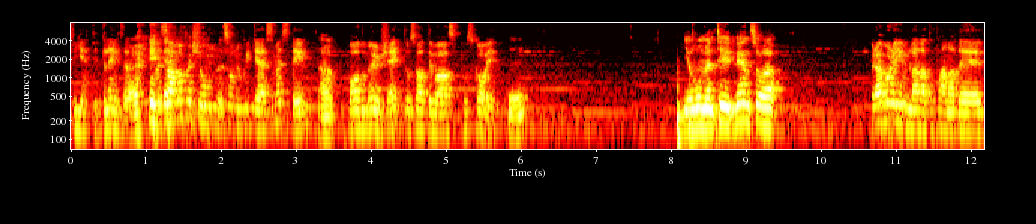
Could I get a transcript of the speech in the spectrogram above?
För jätte- jättelänge sedan. Men samma person som du skickade sms till Ja. bad om ursäkt och sa att det var på skoj. Mm. Jo, men tydligen så... För där var det inblandat att han hade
